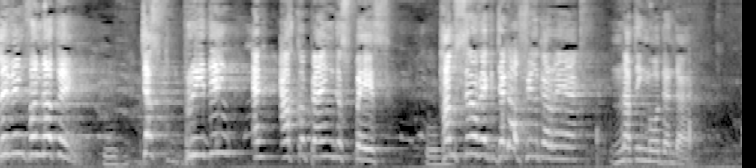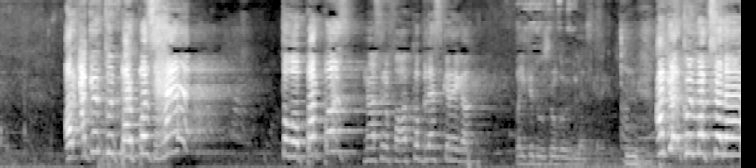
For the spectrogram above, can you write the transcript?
living for nothing just breathing and occupying the space ہم صرف ایک جگہ فل کر رہے ہیں نتھنگ مور دین دیٹ اور اگر کوئی پرپس ہے تو وہ پرپس نہ صرف آپ کو بلیس کرے گا بلکہ دوسروں کو بھی بلیس کرے گا۔ اگر کوئی مقصد ہے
